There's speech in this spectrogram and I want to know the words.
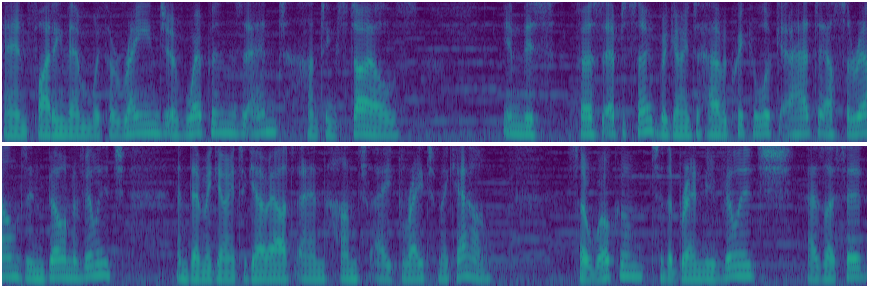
and fighting them with a range of weapons and hunting styles. In this first episode, we're going to have a quick look at our surrounds in Bherna Village and then we're going to go out and hunt a great Maccao. So welcome to the brand new village. As I said,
